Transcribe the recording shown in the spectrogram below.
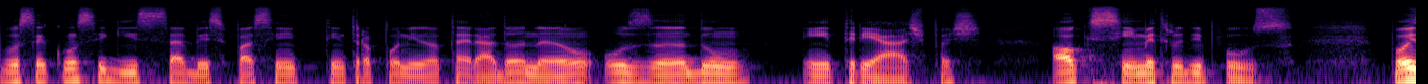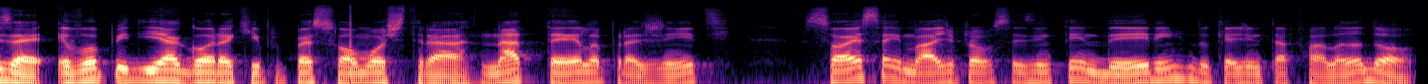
você conseguisse saber se o paciente tem troponina alterada ou não, usando um, entre aspas, oxímetro de pulso. Pois é, eu vou pedir agora aqui para o pessoal mostrar na tela para gente só essa imagem para vocês entenderem do que a gente está falando. Ó.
